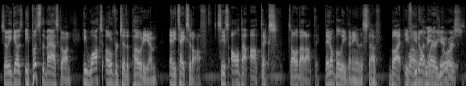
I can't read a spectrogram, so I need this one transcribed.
So he goes, he puts the mask on, he walks over to the podium and he takes it off. See, it's all about optics. It's all about optics. They don't believe any of this stuff. But if well, you don't I mean, wear yours, was-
